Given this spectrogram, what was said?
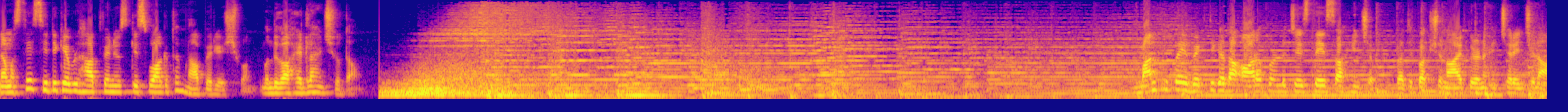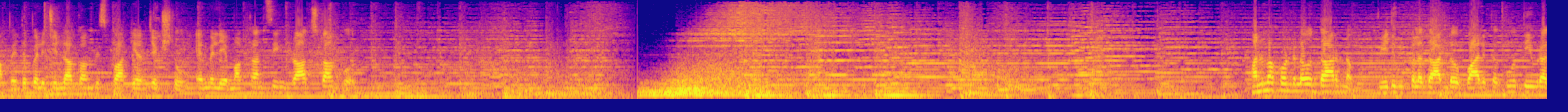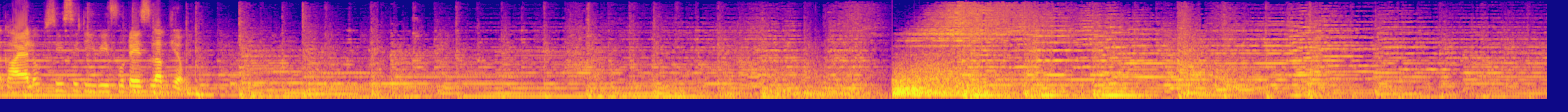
నమస్తే city cable Hathway న్యూస్కి స్వాగతం. నా పేరు యశ్వంత్. ముందుగా హెడ్లైన్స్ చూద్దాం. మంత్రిపై వ్యక్తిగత ఆరోపణలు చేస్తే సహించం. ప్రతిపక్ష నాయకులను హెచ్చరించిన పెద్దపల్లి జిల్లా కాంగ్రెస్ పార్టీ అధ్యక్షుడు ఎమ్మెల్యే మక్కాన్ సింగ్ రాజ్ ఠాకూర్. హనుమకొండలో దారుణం. వీధి కుక్కల దాడిలో బాలికకు తీవ్ర గాయాలు. సీసీటీవీ ఫుటేజ్ లభ్యం.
